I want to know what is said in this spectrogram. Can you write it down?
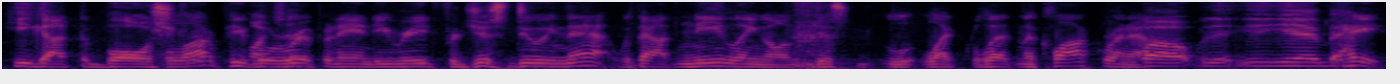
he got the ball. A lot of people were ripping Andy Reid for just doing that without kneeling on, just like letting the clock run out. Well, yeah, yeah. Hey,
